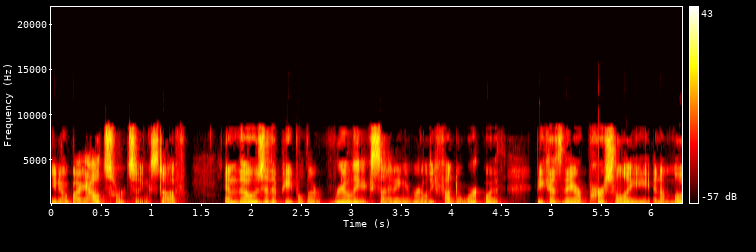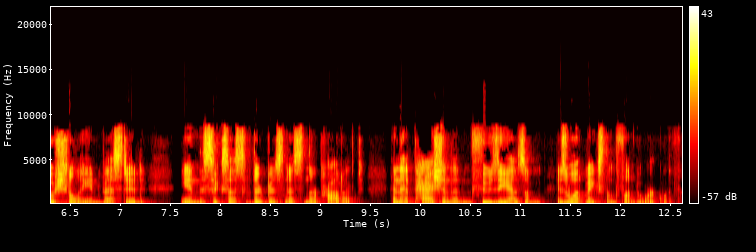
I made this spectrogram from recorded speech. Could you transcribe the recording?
you know, by outsourcing stuff. And those are the people that are really exciting and really fun to work with because they are personally and emotionally invested in the success of their business and their product. And that passion, that enthusiasm is what makes them fun to work with.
